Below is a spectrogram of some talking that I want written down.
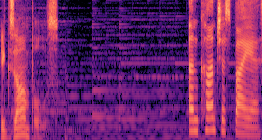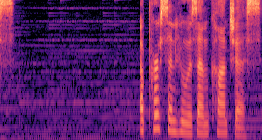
Examples Unconscious bias. A person who is unconscious.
